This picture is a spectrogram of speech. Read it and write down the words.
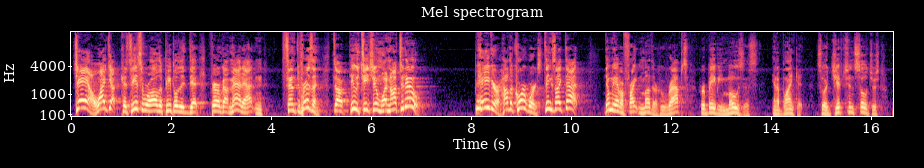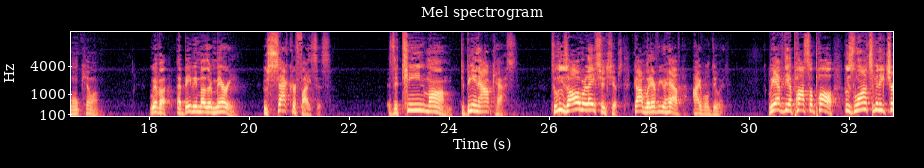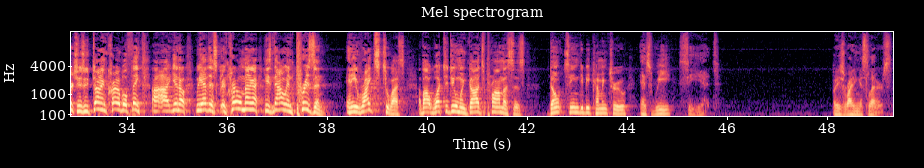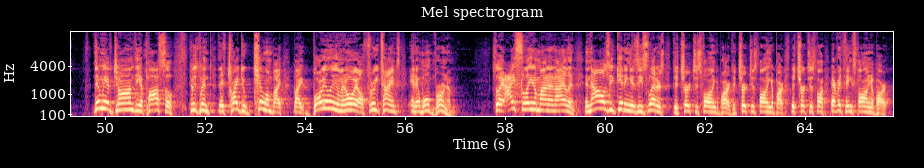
Jail. Why jail? Because these were all the people that, that Pharaoh got mad at and sent to prison. So he was teaching them what not to do. Behavior, how the court works, things like that. Then we have a frightened mother who wraps her baby Moses in a blanket so Egyptian soldiers won't kill him. We have a, a baby mother, Mary, who sacrifices as a teen mom to be an outcast to lose all relationships. God, whatever you have, I will do it. We have the Apostle Paul, who's launched many churches, who's done incredible things. Uh, uh, you know, we have this incredible man. He's now in prison, and he writes to us about what to do when God's promises don't seem to be coming true as we see it. But he's writing us letters. Then we have John the apostle, who's been, they've tried to kill him by, by boiling him in oil three times and it won't burn him. So they isolate him on an island. And now all he's getting is these letters. The church is falling apart. The church is falling apart. The church is falling. Everything's falling apart.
